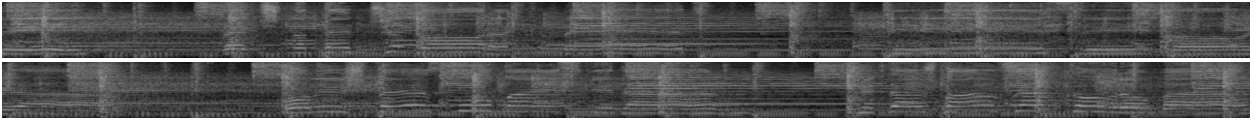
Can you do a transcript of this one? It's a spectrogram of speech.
žig Večno teče gorak med Ti si ko ja Voliš pesmu majski dan. Čitaš Balzakov roman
